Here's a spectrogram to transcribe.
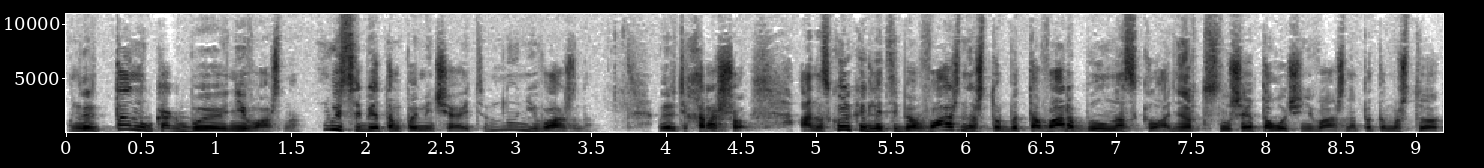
Он говорит, да, ну как бы не важно. Вы себе там помечаете, ну не важно. Вы говорите, хорошо, а насколько для тебя важно, чтобы товар был на складе? Он говорит, слушай, это очень важно, потому что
